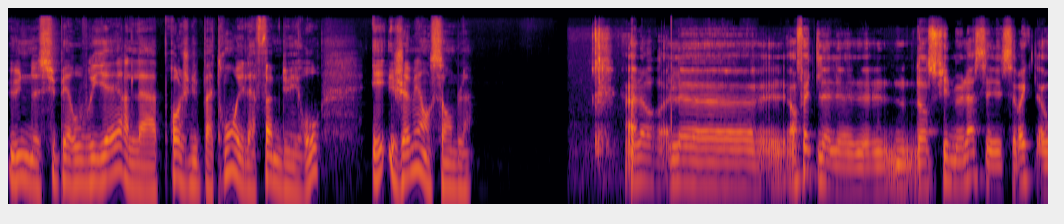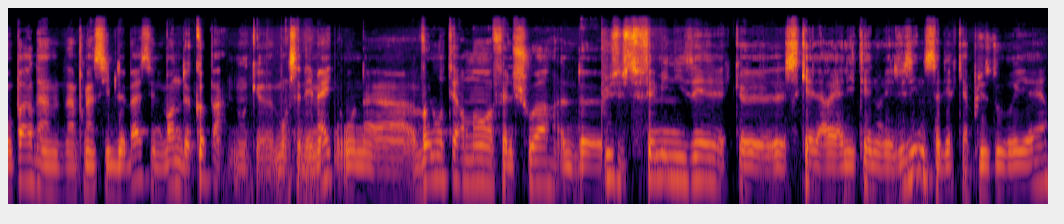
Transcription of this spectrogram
Une super ouvrière, la proche du patron et la femme du héros, et jamais ensemble. Alors, en fait, dans ce film-là, c'est vrai qu'on part d'un principe de base, c'est une bande de copains. Donc, euh, bon, c'est des mecs. On a volontairement fait le choix de plus féminiser que ce qu'est la réalité dans les usines, c'est-à-dire qu'il y a plus d'ouvrières.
